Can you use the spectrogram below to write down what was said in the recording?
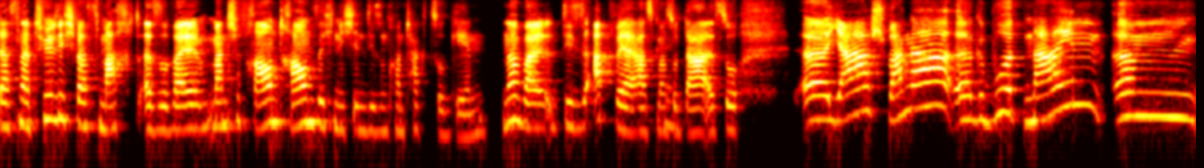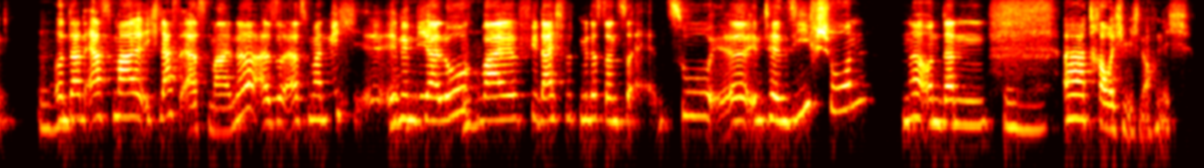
das natürlich was macht. Also weil manche Frauen trauen sich nicht in diesen Kontakt zu gehen, ne? weil diese Abwehr erstmal okay. so da ist. So äh, ja, schwanger, äh, Geburt, nein. Ähm. Und dann erstmal, ich lasse erstmal, ne? Also erstmal nicht in den Dialog, mhm. weil vielleicht wird mir das dann zu, zu äh, intensiv schon, ne? Und dann mhm. ah, traue ich mich noch nicht.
